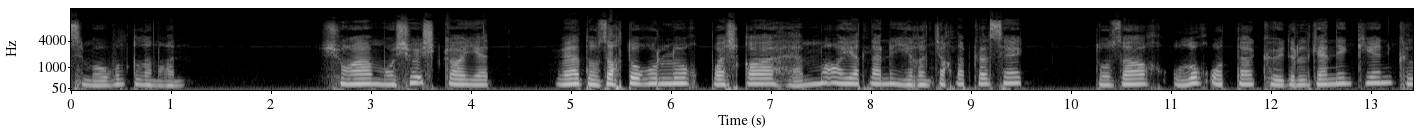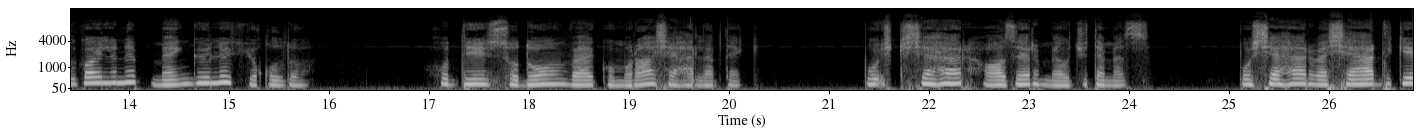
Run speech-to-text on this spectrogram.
سىمۋول قىلىنغان. شۇڭا مۇشۇ ئىككى ئايەت ۋە دوزاخ توغرۇلۇق باشقا ھەممە ئايەتلەرنى يىغىنچاقلاپ كەلسەك دوزاخ ئۇلۇغ ئوتتا كۆيدۈرۈلگەندىن كېيىن كۈلگە ئايلىنىپ مەڭگۈلۈك يوقىلىدۇ خۇددى سودوم ۋە گۇمرا شەھەرلەردەك. Bu ikki şəhər hazır mövcud emas. Bu şəhər və şəhərdəki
